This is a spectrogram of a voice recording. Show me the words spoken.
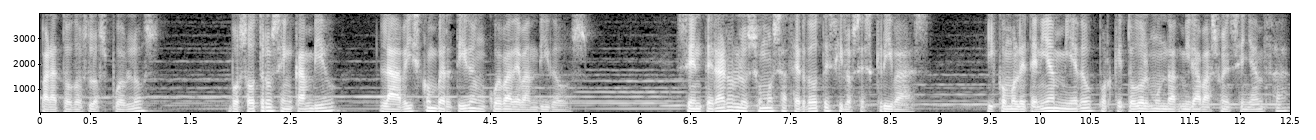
para todos los pueblos? Vosotros, en cambio, la habéis convertido en cueva de bandidos. Se enteraron los sumos sacerdotes y los escribas, y como le tenían miedo porque todo el mundo admiraba su enseñanza,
